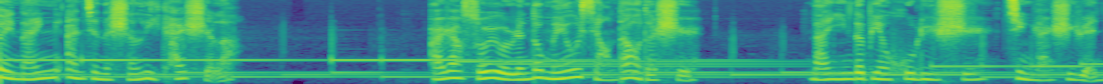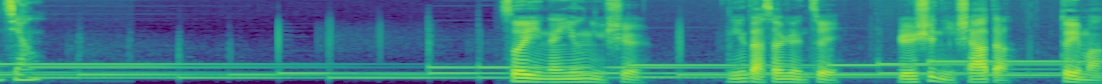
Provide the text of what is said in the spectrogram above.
对南英案件的审理开始了，而让所有人都没有想到的是，南英的辩护律师竟然是袁江。所以，南英女士，您打算认罪，人是你杀的，对吗？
